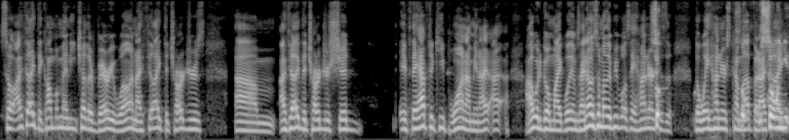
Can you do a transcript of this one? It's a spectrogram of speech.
So I feel like they complement each other very well, and I feel like the Chargers, um, I feel like the Chargers should. If they have to keep one, I mean, I I, I would go Mike Williams. I know some other people say Hunter because so, the, way Hunter's come so, up, but I so feel like you,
